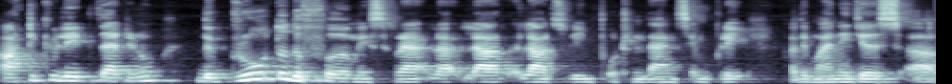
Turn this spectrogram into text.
articulate that you know the growth of the firm is largely important than simply the managers uh,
